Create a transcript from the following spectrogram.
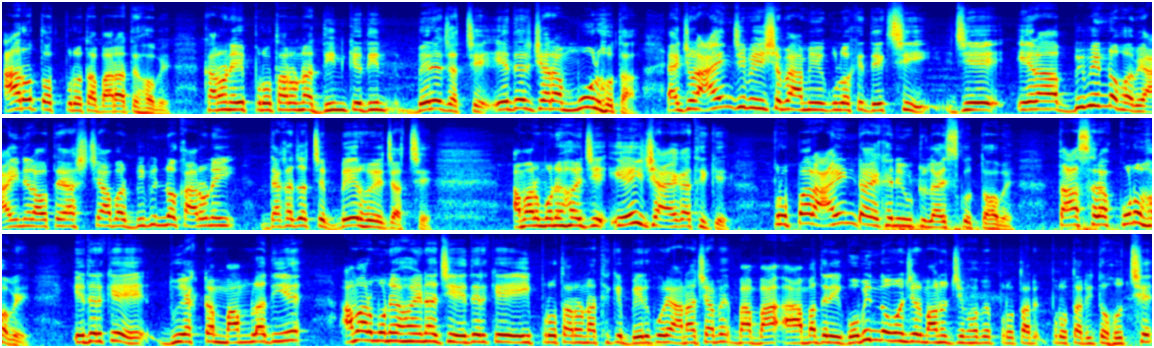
আরও তৎপরতা বাড়াতে হবে। কারণ এই প্রতারণা দিনকে দিন বেড়ে যাচ্ছে। এদের যারা মূল হোতা, একজন আইনজীবী হিসেবে আমি এগুলোকে দেখছি যে এরা বিভিন্নভাবে আইনের আওতায় আসছে, আবার বিভিন্ন কারণেই দেখা যাচ্ছে বের হয়ে যাচ্ছে। আমার মনে হয় যে এই জায়গা থেকে প্রপার আইনটা এখানে ইউটিলাইজ করতে হবে। তাছাড়া কোনোভাবে এদেরকে দু একটা মামলা দিয়ে আমার মনে হয় না যে এদেরকে এই প্রতারণা থেকে বের করে আনা যাবে বা আমাদের এই গোবিন্দগঞ্জের মানুষ যেভাবে প্রতার- প্রতারিত হচ্ছে,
